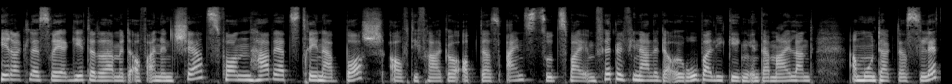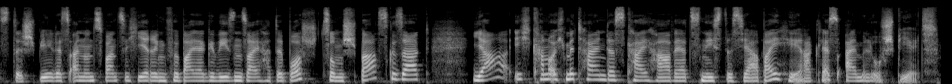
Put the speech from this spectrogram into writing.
Herakles reagierte damit auf einen Scherz von Havertz Trainer Bosch auf die Frage, ob das 1 zu 2 im Viertelfinale Finale der Europa League gegen Inter Mailand am Montag das letzte Spiel des 21-Jährigen für Bayer gewesen sei, hatte Bosch zum Spaß gesagt, ja, ich kann euch mitteilen, dass Kai Havertz nächstes Jahr bei Herakles Almelo spielt.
